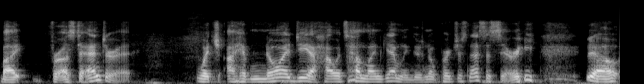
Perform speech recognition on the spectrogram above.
by for us to enter it. Which I have no idea how it's online gambling. There's no purchase necessary, you know.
